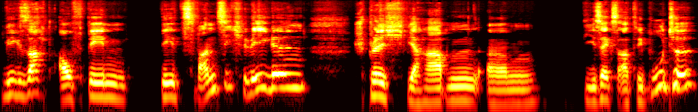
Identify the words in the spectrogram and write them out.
wie gesagt, auf den D20-Regeln. Sprich, wir haben ähm, die sechs Attribute,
